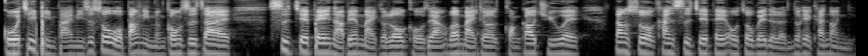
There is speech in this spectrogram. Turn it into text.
国际品牌。你是说我帮你们公司在世界杯哪边买个 logo，这样我买个广告区位，让所有看世界杯、欧洲杯的人都可以看到你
